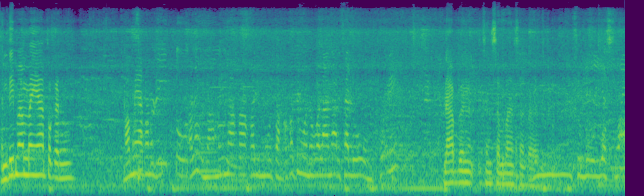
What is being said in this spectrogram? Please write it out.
Hindi mamaya pag ano. Mamaya ka na dito. Alam, mamaya nakakalimutan ka. Pati mo na wala na rin sa loob ko eh. Laban isang sa bansa ka. Yung sibuyas na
